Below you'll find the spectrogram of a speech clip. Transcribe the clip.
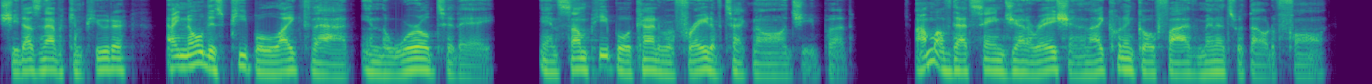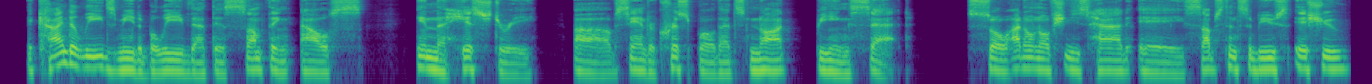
She doesn't have a computer. I know there's people like that in the world today. And some people are kind of afraid of technology, but I'm of that same generation and I couldn't go five minutes without a phone. It kind of leads me to believe that there's something else in the history of Sandra Crispo that's not being said. So I don't know if she's had a substance abuse issue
